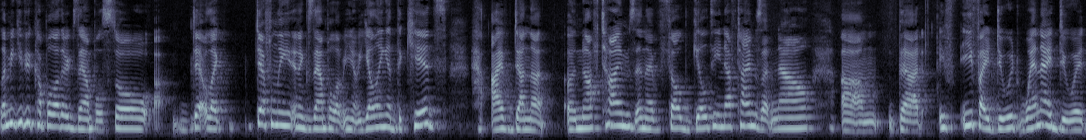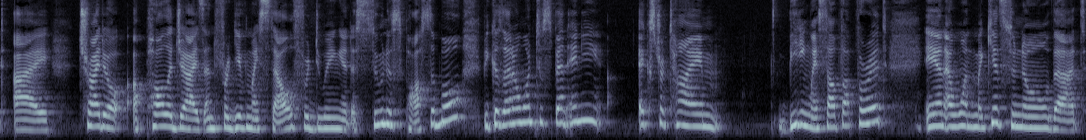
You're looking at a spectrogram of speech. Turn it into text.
Let me give you a couple other examples. So uh, de- like definitely an example of you know yelling at the kids. I've done that enough times and I've felt guilty enough times that now um, that if if I do it when I do it I try to apologize and forgive myself for doing it as soon as possible because I don't want to spend any extra time beating myself up for it. And I want my kids to know that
